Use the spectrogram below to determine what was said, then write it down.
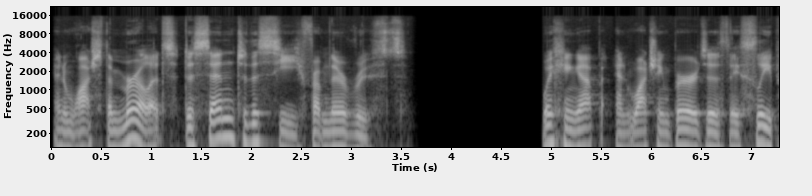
and watch the murrelets descend to the sea from their roosts. Waking up and watching birds as they sleep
